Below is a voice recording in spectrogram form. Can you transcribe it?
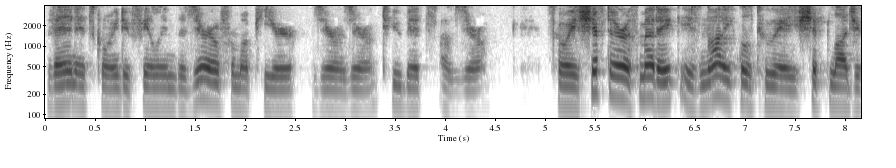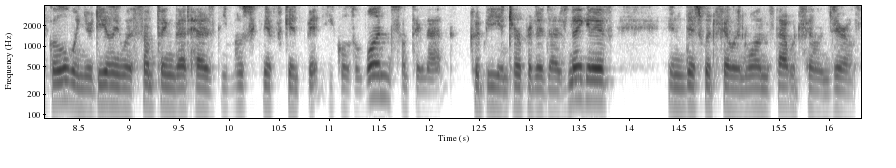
then it's going to fill in the zero from up here, zero, zero, two bits of zero. So a shift arithmetic is not equal to a shift logical when you're dealing with something that has the most significant bit equal to one, something that could be interpreted as negative, and this would fill in ones, that would fill in zeros.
